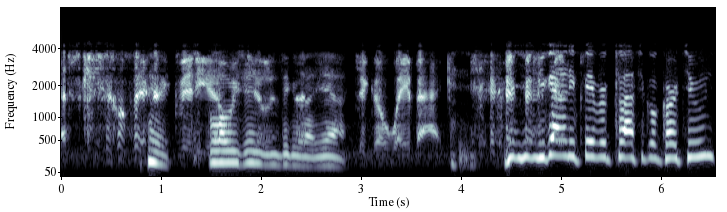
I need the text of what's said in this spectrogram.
esque lyric video, Explosion, think of that, yeah. To go way back. you, you got any favorite classical cartoons?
